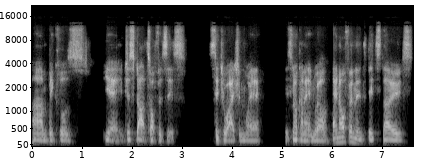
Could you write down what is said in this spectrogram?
Um, because, yeah, it just starts off as this situation where it's not going to end well. And often it's, it's those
